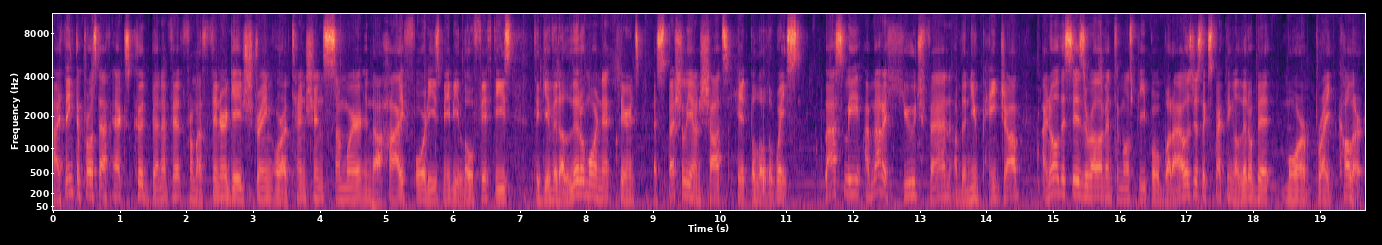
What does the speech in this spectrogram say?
I think the ProStaff X could benefit from a thinner gauge string or a tension somewhere in the high 40s, maybe low 50s to give it a little more net clearance, especially on shots hit below the waist. Lastly, I'm not a huge fan of the new paint job. I know this is irrelevant to most people, but I was just expecting a little bit more bright color.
